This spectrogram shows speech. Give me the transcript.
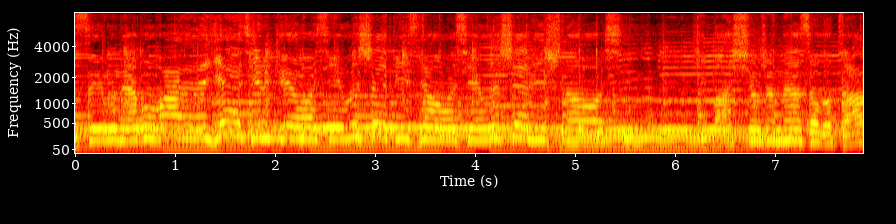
зим не буває, є тільки осінь, лише пізня осінь, лише вічна осінь, хіба що вже не золота.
